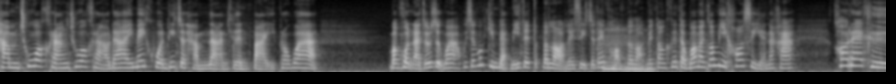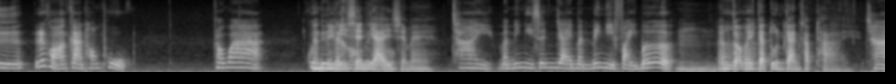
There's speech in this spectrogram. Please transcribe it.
ทำชั่วครั้งชั่วคราวได้ไม่ควรที่จะทำนานเกินไป เพราะว่าบางคนอาจจะรู้สึกว่าเฮ้ยฉันก็กินแบบนี้ตลอดเลยสิจะได้ผอมอืมตลอดไม่ต้องขึ้น แต่ว่ามันก็มีข้อเสียนะคะ ข้อแรกคือเรื่องของอาการท้องผูก เพราะว่าๆคุณมันดื่มไม่แต่มีของเส้นเหลใยวใช่ไหมใช่ มันไม่มีเส้นใยมันไม่มีไฟเบอร์ อืมมันเออก็ไม่กระตุ้นการขับถ่าย ใช่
